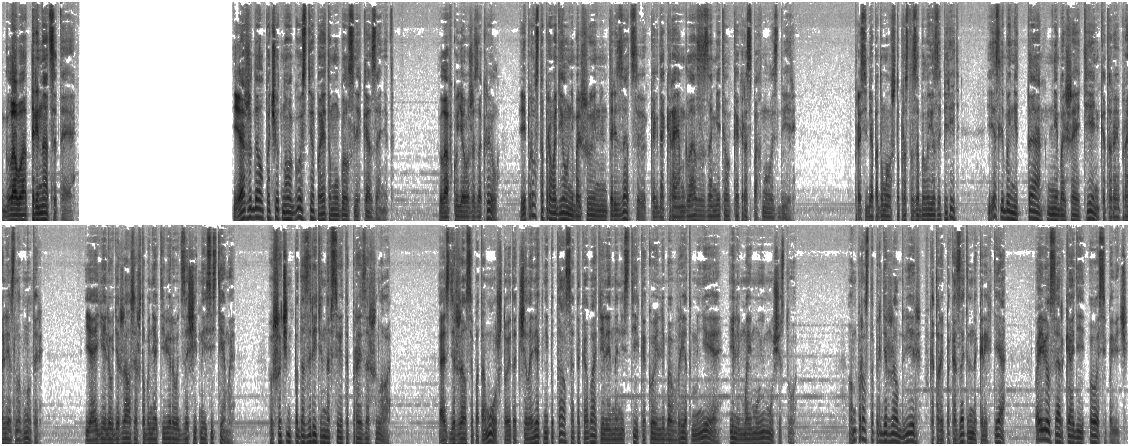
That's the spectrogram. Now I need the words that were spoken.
Глава 13 Я ожидал почетного гостя, поэтому был слегка занят. Лавку я уже закрыл и просто проводил небольшую инвентаризацию, когда краем глаза заметил, как распахнулась дверь. Про себя подумал, что просто забыл ее запереть, если бы не та небольшая тень, которая пролезла внутрь. Я еле удержался, чтобы не активировать защитные системы — Уж очень подозрительно все это произошло. А сдержался потому, что этот человек не пытался атаковать или нанести какой-либо вред мне или моему имуществу. Он просто придержал дверь, в которой показательно кряхтя появился Аркадий Осипович.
